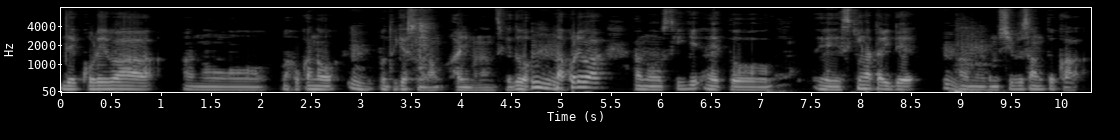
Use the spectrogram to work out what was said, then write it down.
で、これは、あのーまあ、他のうん。ポッドキャストのありもなんですけど、うんまあ、これは、あの、好きげ、えっ、と、えー、好き語りで、うん。あの、この渋さんとか、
